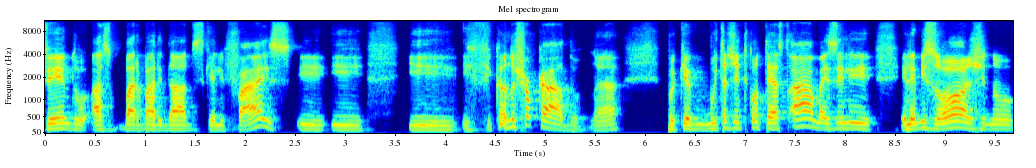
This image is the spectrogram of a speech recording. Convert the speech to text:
vendo as barbaridades que ele faz e, e, e, e, ficando chocado, né? Porque muita gente contesta, ah, mas ele, ele é misógino,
